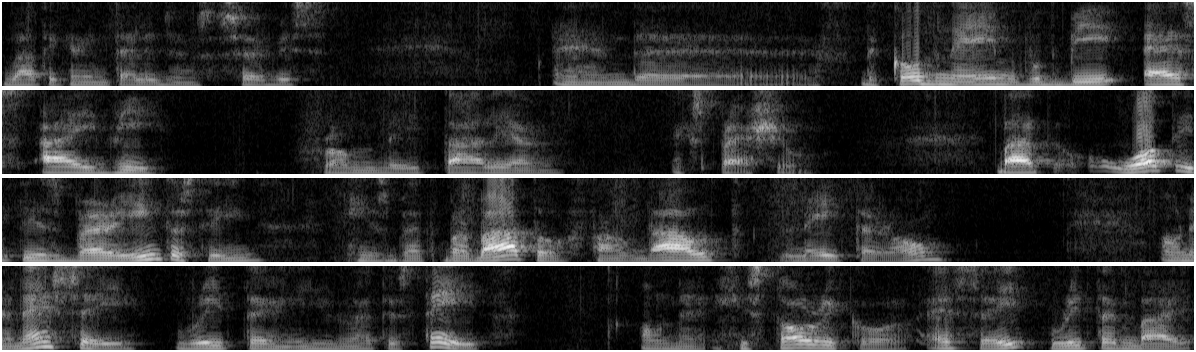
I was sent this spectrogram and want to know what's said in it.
Vatican Intelligence Service, and uh, the code name would be SIV from the Italian expression. But what it is very interesting is that Barbato found out later on on an essay written in the United States, on a historical essay written by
